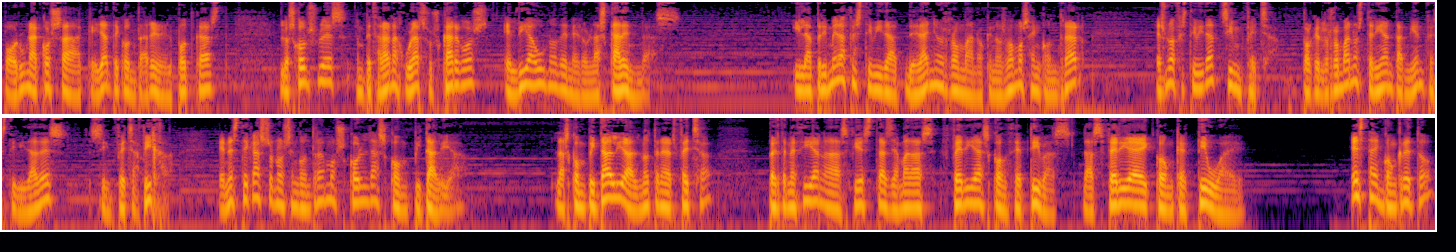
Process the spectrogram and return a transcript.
por una cosa que ya te contaré en el podcast, los cónsules empezarán a jurar sus cargos el día 1 de enero en las calendas. Y la primera festividad del año romano que nos vamos a encontrar es una festividad sin fecha, porque los romanos tenían también festividades sin fecha fija. En este caso nos encontramos con las Compitalia. Las Compitalia, al no tener fecha, pertenecían a las fiestas llamadas ferias conceptivas, las Feriae Conceptivae. Esta en concreto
